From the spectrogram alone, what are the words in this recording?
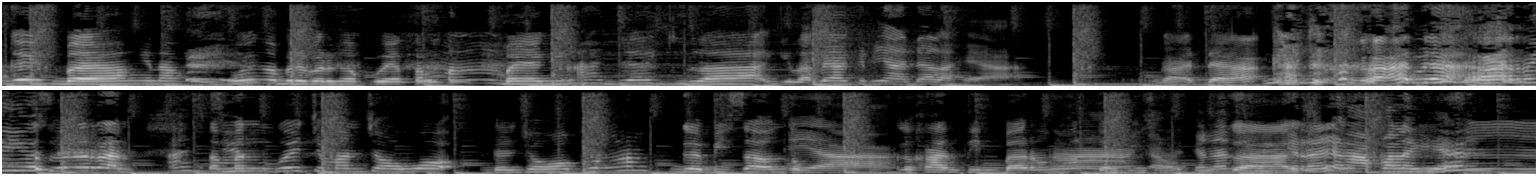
guys bayangin aku gue nggak bener-bener gak punya temen bayangin aja gila gila. Tapi akhirnya ada lah ya. Nggak ada nggak ada. nggak ada. Serius beneran. Anjir. temen gue cuman cowok dan cowok pun kan nggak bisa untuk iya. ke kantin bareng kan nggak Ah, bisa juga pikirannya gitu. ngapa lagi ya? Mm-mm.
